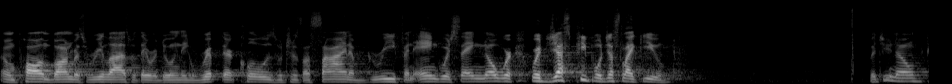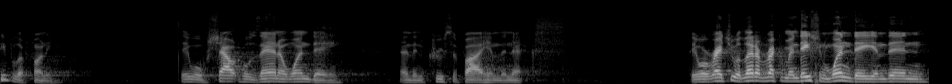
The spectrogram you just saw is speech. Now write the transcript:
And when Paul and Barnabas realized what they were doing, they ripped their clothes, which was a sign of grief and anguish, saying, No, we're, we're just people just like you. But you know, people are funny. They will shout Hosanna one day and then crucify him the next. They will write you a letter of recommendation one day and then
